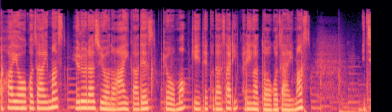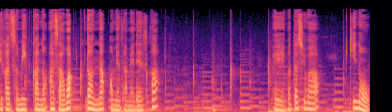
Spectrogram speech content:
おはようございます。ゆるラジオの愛花です。今日も聞いてくださりありがとうございます。1月3日の朝はどんなお目覚めですか、えー、私は昨日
